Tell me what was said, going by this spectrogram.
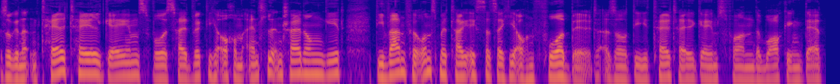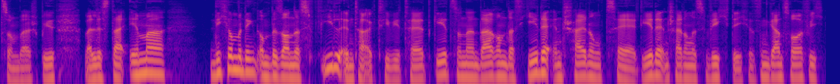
sogenannten Telltale Games, wo es halt wirklich auch um Einzelentscheidungen geht. Die waren für uns mit Tag X tatsächlich auch ein Vorbild. Also die Telltale Games von The Walking Dead zum Beispiel, weil es da immer nicht unbedingt um besonders viel Interaktivität geht, sondern darum, dass jede Entscheidung zählt. Jede Entscheidung ist wichtig. Es sind ganz häufig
